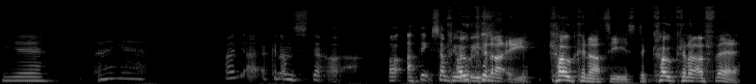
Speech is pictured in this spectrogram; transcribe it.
Yeah, uh, yeah. I, I- can understand. I, I, think some people be- Coconutty, coconutty. It's the coconut affair.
